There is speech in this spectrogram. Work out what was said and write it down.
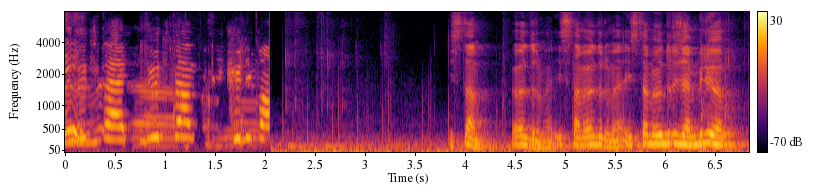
Lütfen. Lütfen klip al. İslam öldürme. İslam öldürme. İslam öldüreceğim biliyorum.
